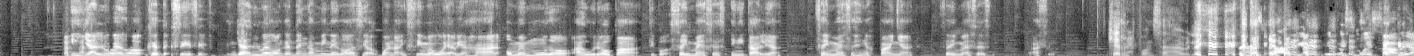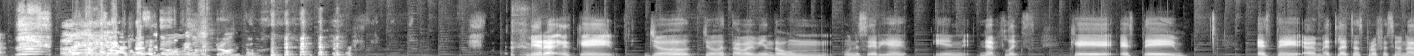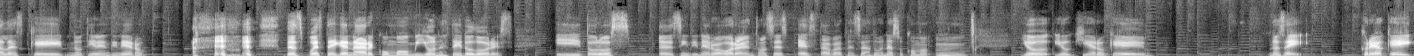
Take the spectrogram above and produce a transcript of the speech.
Y ya luego que, te- sí, sí, ya luego que tenga mi negocio, bueno, ahí sí me voy a viajar o me mudo a Europa, tipo seis meses en Italia, seis meses en España, seis meses así. Qué responsable. Sabia, es muy sabia. Ay, Ay, capaz yo de vamos a gastarlo hacer todo. porque muy pronto. Mira, es que yo, yo estaba viendo un- una serie en Netflix que este, este um, atletas profesionales que no tienen dinero Mm. después de ganar como millones de dólares y todos eh, sin dinero ahora. Entonces estaba pensando en eso como, mm, yo, yo quiero que, no sé, creo que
